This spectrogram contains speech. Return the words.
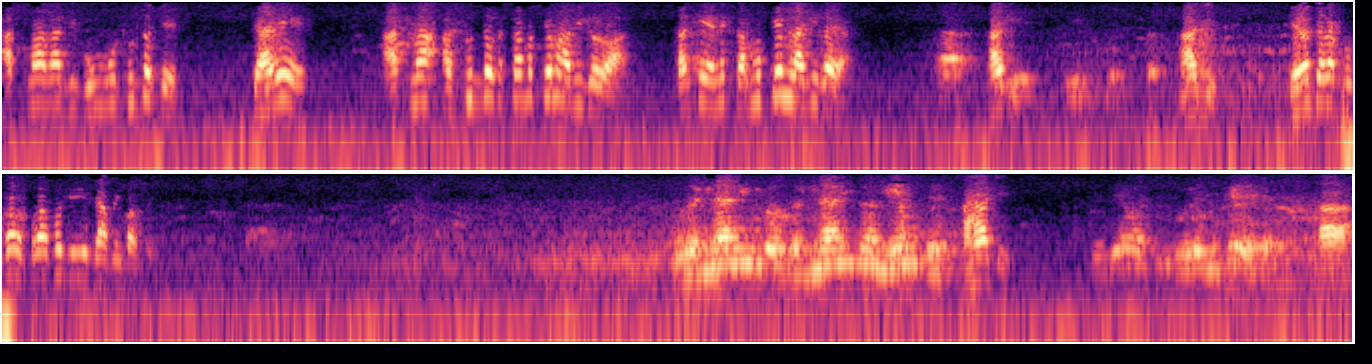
આત્માના જે ગુંગુ શુદ્ધ છે ત્યારે આત્મા અશુદ્ધ અવસ્થામાં કેમ આવી ગયો આ? કારણ કે એને કર્મો કેમ લાગી ગયા? હાજી. હાજી એનો ખુલાસો ખુલાસો જોઈએ છે આપણી પાસે. વૈજ્ઞાનિક તો વૈજ્ઞાનિક નો નિયમ છે. હાજી. બે વસ્તુ જોડે મૂકે. હા.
